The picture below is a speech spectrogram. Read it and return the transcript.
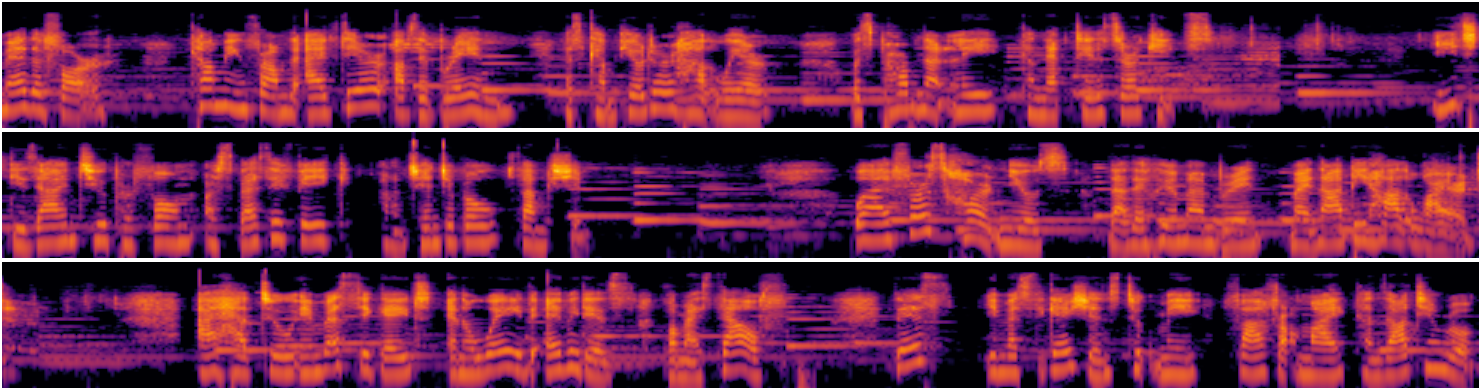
metaphor coming from the idea of the brain as computer hardware with permanently connected circuits, each designed to perform a specific, unchangeable function. When I first heard news that the human brain might not be hardwired, I had to investigate and weigh the evidence for myself. These investigations took me far from my consulting room.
